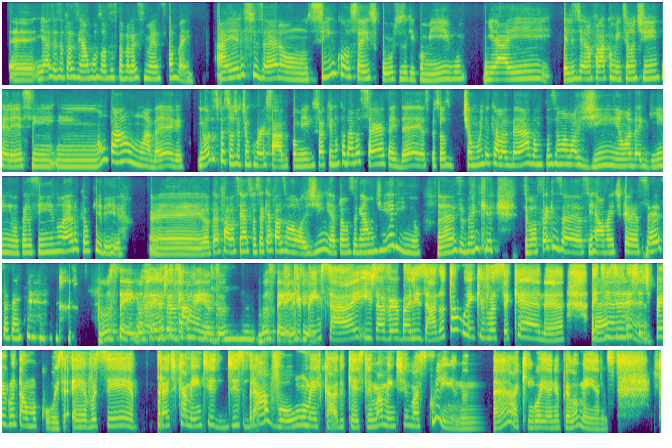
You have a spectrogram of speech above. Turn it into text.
É, e às vezes eu fazia em alguns outros estabelecimentos também. Aí eles fizeram cinco ou seis cursos aqui comigo, e aí eles vieram falar comigo que eu não tinha interesse em, em, montar uma adega. E outras pessoas já tinham conversado comigo, só que nunca dava certo a ideia. As pessoas tinham muito aquela ideia, ah, vamos fazer uma lojinha, uma adeguinha, uma coisa assim, e não era o que eu queria. É, eu até falo assim, ah, se você quer fazer uma lojinha, é para você ganhar um dinheirinho, né? Você tem que, se você quiser assim realmente crescer, você tem que Gostei, gostei do pensamento. Tem, gostei. Tem que pensar e já verbalizar no tamanho que você quer, né? Letícia, é. deixa eu te perguntar uma coisa. É, você praticamente desbravou um mercado que é extremamente masculino, né? Aqui em Goiânia, pelo menos.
